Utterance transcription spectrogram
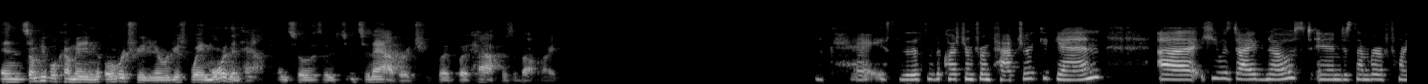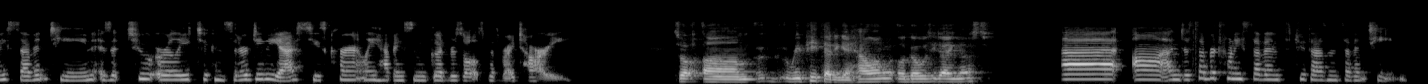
And some people come in overtreated and reduce way more than half. And so, so it's, it's an average, but, but half is about right. Okay, so this is a question from Patrick again. Uh, he was diagnosed in December of 2017. Is it too early to consider DBS? He's currently having some good results with Rytary. So um, repeat that again. How long ago was he diagnosed? Uh, on December 27th, 2017.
